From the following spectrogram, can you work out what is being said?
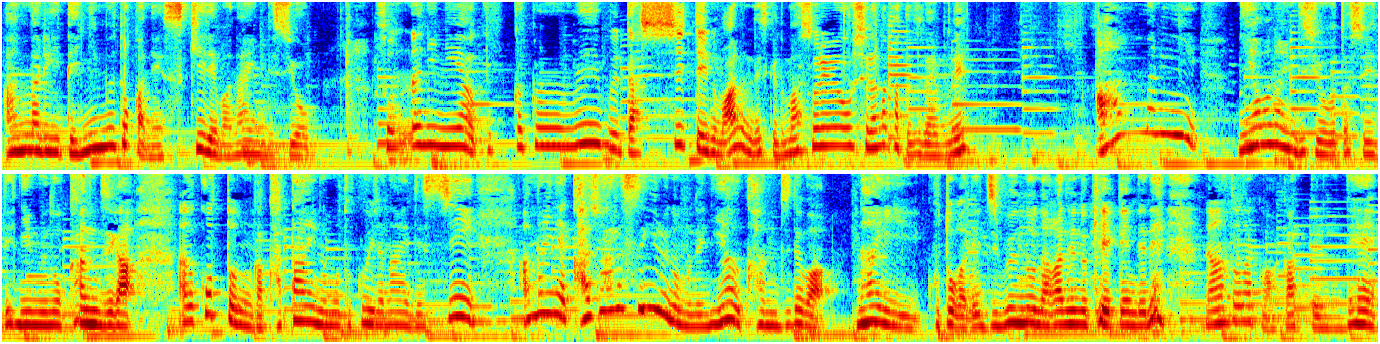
あんまりデニムとかね好きではないんですよ。そんなに似合う骨格ウェーブだしっていうのもあるんですけどまあそれを知らなかった時代もねあんま似合わないんですよ私デニムの感じが。あのコットンが硬いのも得意じゃないですしあんまりねカジュアルすぎるのもね似合う感じではないことがね自分の長年の経験でね なんとなく分かってるので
